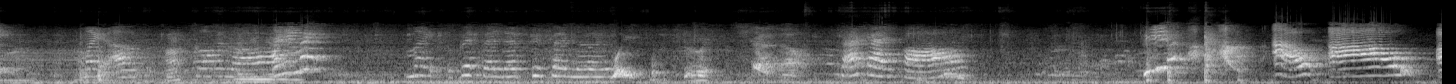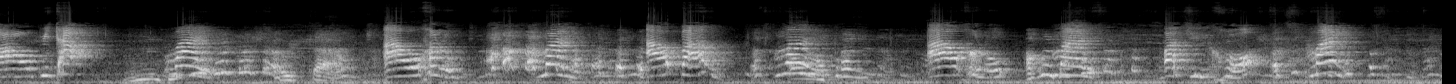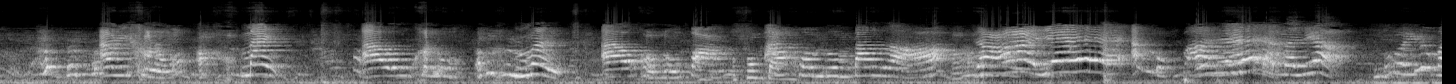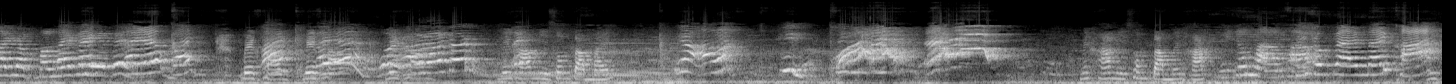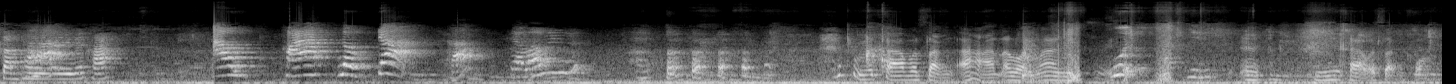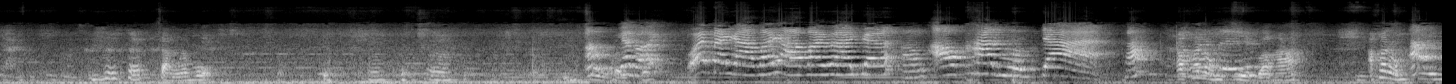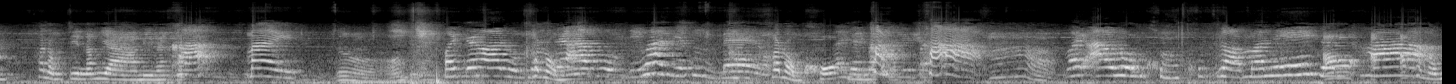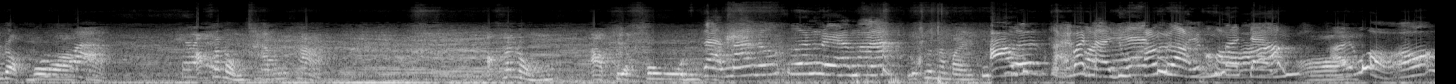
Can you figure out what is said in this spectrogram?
ไม่เอา ฮะ ก็รออันนี้ไม่ไม่เพชรไปเลยเพชรไปเลยอุ้ยถ้าใครขอพี่เอาเอาเอาพี่ทัก อืม ไม่ เอาจ้า เอาขนมไม่เอาปังไม่ เอาพัง เอาขนม เอา ไม่เอาชีขอไม่เอาขนมไม่เอาขนมไม่เอาขนมปัง ส้ม เอา ตำ ขนมปังเหรอได้เย้เอาขนมปังเย้อะไรเนี่ยทำไมทำไมแบบมาไม่ไม่ไม่ไม่ แม่ค้าแม่ค้าแม่ค้าแม่ค้ามีส้มตำไหม เนี่ยเอาพี่ว้าว แม่ค้ามีส้ม ตำไหมคะ มีจังหวะคะมีกาแฟไหมคะมีตำทะเลไหมคะ เอาค่ะหนึ่งจ้ะค่ะแต่ว่าไม่มีแม่ค้ามาสั่งอาหารอร่อยมากเลยอุ้ยกินเออแม่ค้ามาสั่งของ สั่งระบุเออเออ เอาเดี๋ยวนะว่าไปอยากไปอยากไปไปเจอเอาขนมจ้าฮะ เอาขนมจีบเหรอคะเอาขนมจีนขนมจีนน้ำยามีไหมคะคะไม่อ๋อ ไปเจอหนูขนม จะเอาหนูดีว่าเรียนสุดแดงขนมโคกไปมีไหมค่ะคะค่ะค่ะไม่เอาลงขุมขุมกลับมานี่เอาค่ะเอาขนมดอกบัวค่ะ เอาขนมชั้นค่ะ เอาขนมอ่าเปียกปูนจากนั้นลุกขึ้นเรียนมาลุกขึ้นทำไม เอาไปไหนอยู่ข้างหลังคุณแม่แก้วอ๋อไอ้หัว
